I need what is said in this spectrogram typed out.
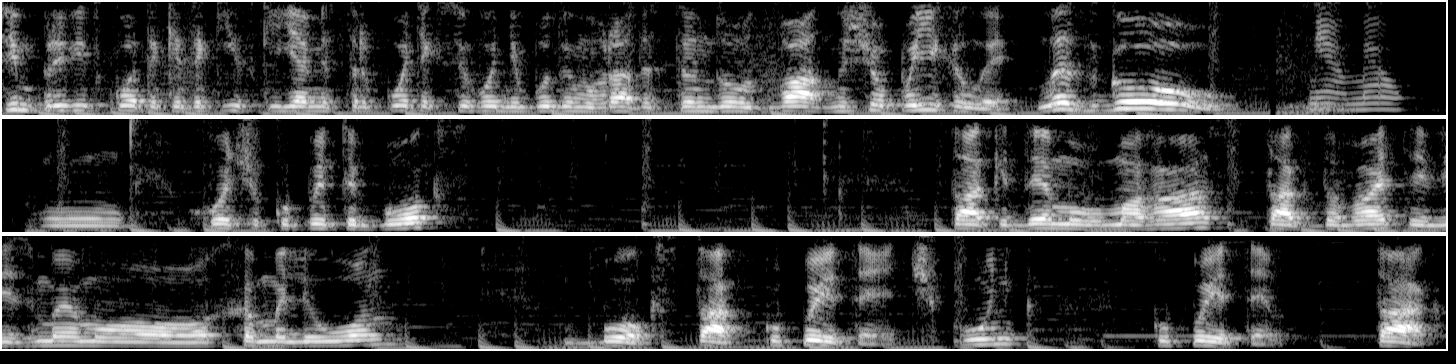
Всім привіт, котики та кіски, я містер Котик. Сьогодні будемо грати стендов 2. Ну що, поїхали? Let's go! Мяу мяу. Хочу купити бокс. Так, ідемо в магаз. Так, давайте візьмемо хамелеон. Бокс. Так, купити. Чпуньк. Купити. Так.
